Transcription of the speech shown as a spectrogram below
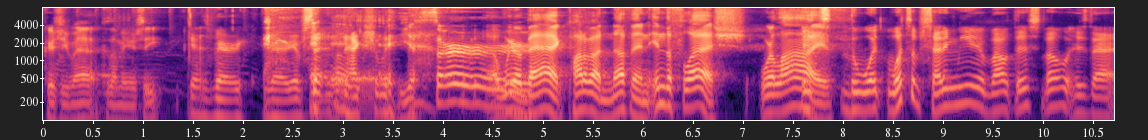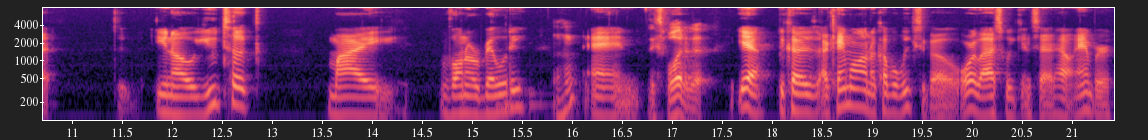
Chris, you mad because I'm in your seat? Yes, very, very upset actually. Yes, sir. Uh, we are back. Pod about nothing in the flesh. We're It's live. the what what's upsetting me about this though is that you know you took my vulnerability Mhm. and Exploited it. yeah because I came on a couple weeks ago or last week and said how Amber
